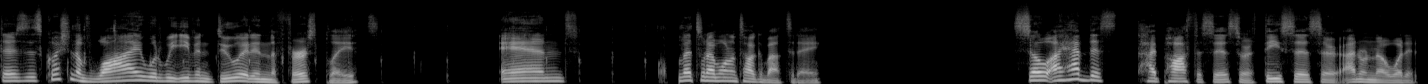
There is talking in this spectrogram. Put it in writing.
there's this question of why would we even do it in the first place? And that's what I want to talk about today. So, I have this hypothesis or thesis, or I don't know what it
